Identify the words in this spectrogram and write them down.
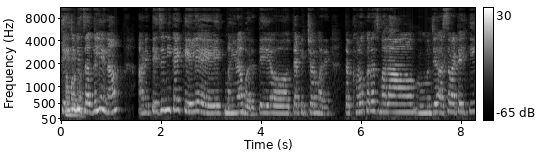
ते जे मी. जगले ना आणि ते जे मी काय केले एक महिनाभर ते त्या पिक्चरमध्ये तर खरोखरच मला म्हणजे असं वाटेल की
